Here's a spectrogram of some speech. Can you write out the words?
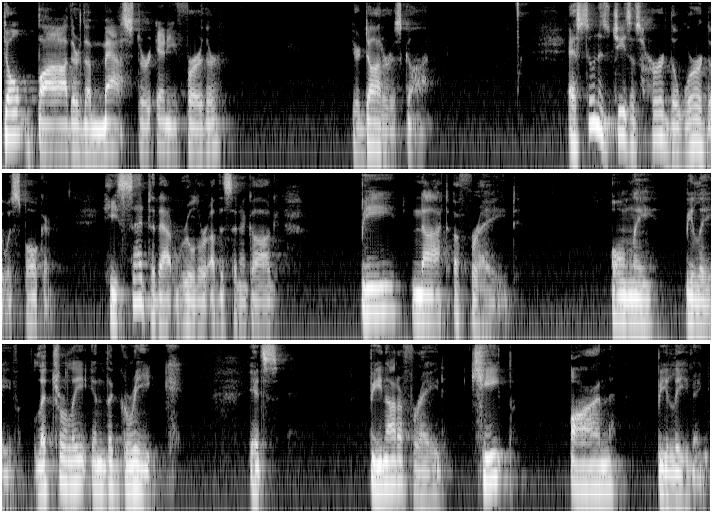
Don't bother the master any further. Your daughter is gone. As soon as Jesus heard the word that was spoken, he said to that ruler of the synagogue, Be not afraid, only believe. Literally in the Greek, it's be not afraid, keep on believing.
